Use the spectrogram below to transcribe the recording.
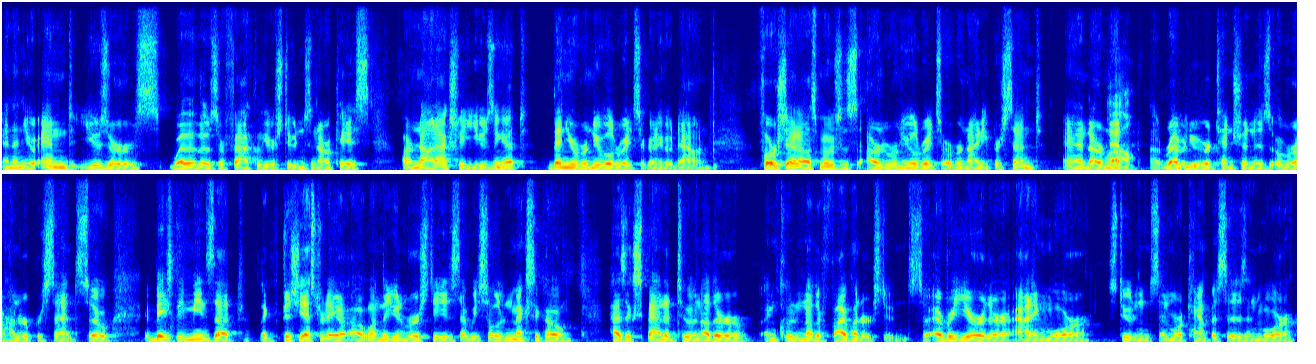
and then your end users, whether those are faculty or students in our case, are not actually using it, then your renewal rates are going to go down. fortunately at osmosis our renewal rates are over 90% and our wow. net uh, revenue retention is over 100% so it basically means that like just yesterday uh, one of the universities that we sold in mexico has expanded to another include another 500 students so every year they're adding more students and more campuses and more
